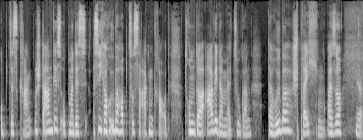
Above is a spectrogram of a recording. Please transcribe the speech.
ob das Krankenstand ist, ob man das sich auch überhaupt zu sagen traut. Drum da auch wieder mal Zugang. Darüber sprechen. Also, ja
